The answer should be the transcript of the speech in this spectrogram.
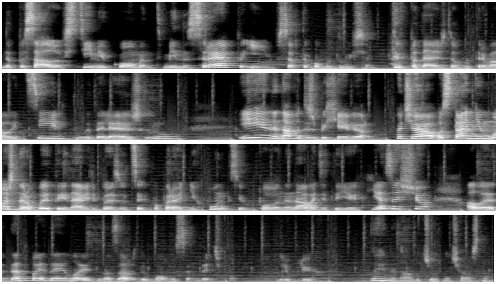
написали в стімі комент мінус реп і все в такому дусі. Ти впадаєш довготривалий ціль, видаляєш гру і ненавидиш Behavior. Хоча останнім можна робити і навіть без оцих попередніх пунктів, бо ненавидіти їх є за що, але Dead by Daylight назавжди в моєму сердечку. Люблю їх. Ну і ненавиджу одночасно.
